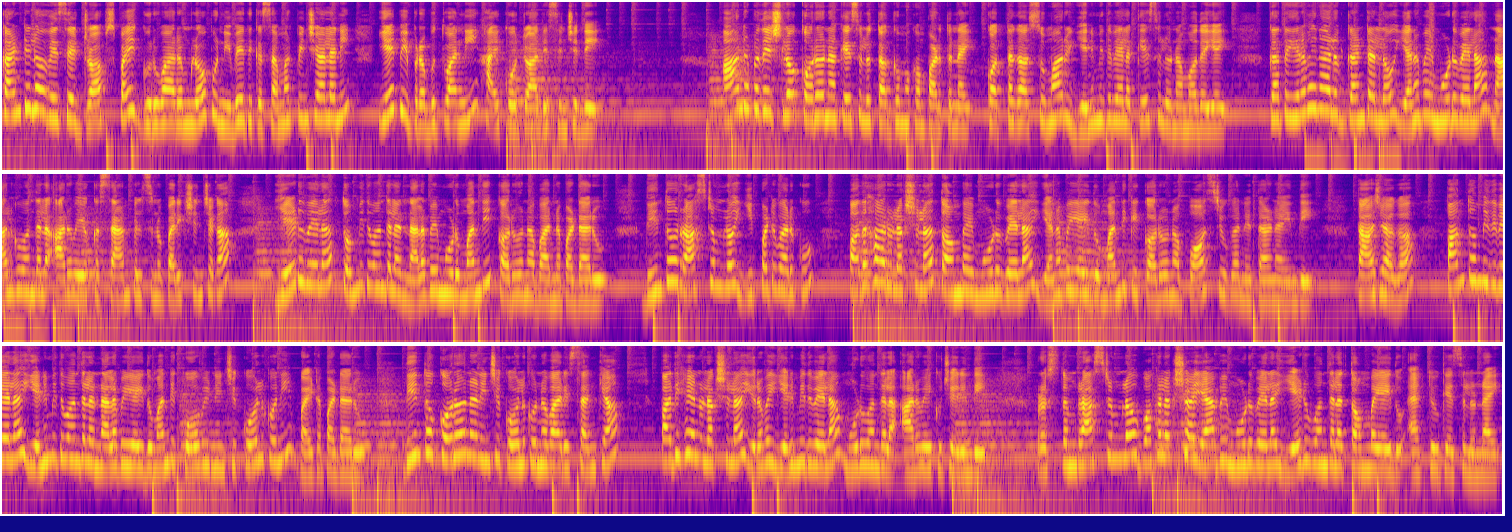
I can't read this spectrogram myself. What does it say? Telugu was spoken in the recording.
కంటిలో వేసే డ్రాప్స్పై గురువారం లోపు నివేదిక సమర్పించాలని ఏపీ ప్రభుత్వాన్ని హైకోర్టు ఆదేశించింది. ఆంధ్రప్రదేశ్లో కరోనా కేసులు తగ్గుముఖం పడుతున్నాయి. కొత్తగా సుమారు ఎనిమిది వేల కేసులు నమోదయ్యాయి. గత ఇరవై నాలుగు గంటల్లో ఎనభై మూడు వేల నాలుగు వందల అరవై ఒక్క శాంపిల్స్ను పరీక్షించగా ఏడు వేల తొమ్మిది వందల నలభై మూడు మంది కరోనా బారిన పడ్డారు. దీంతో రాష్ట్రంలో ఇప్పటి వరకు పదహారు లక్షల తొంభై మూడు వేల ఎనభై ఐదు మందికి కరోనా పాజిటివ్గా నిర్ధారణ అయింది తాజాగా పంతొమ్మిది వేల ఎనిమిది వందల నలభై ఐదు మంది కోవిడ్ నుంచి కోలుకొని బయటపడ్డారు. దీంతో కరోనా నుంచి కోలుకున్న వారి సంఖ్య పదిహేను లక్షల ఇరవై ఎనిమిది వేల మూడు వందల అరవైకు చేరింది. ప్రస్తుతం రాష్ట్రంలో ఒక లక్ష యాభై మూడు వేల ఏడు వందల తొంభై ఐదు యాక్టివ్ కేసులున్నాయి.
